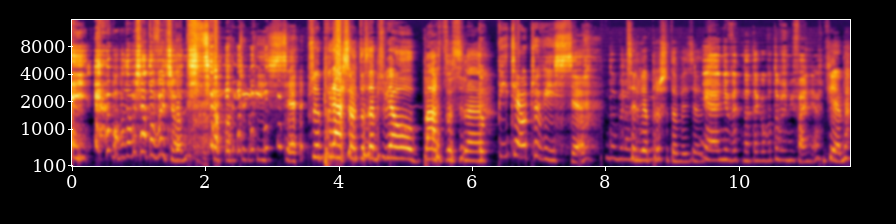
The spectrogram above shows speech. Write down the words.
Ej, bo będę musiała to Do wyciąć. picia oczywiście. przepraszam, to zabrzmiało bardzo źle. Do picia oczywiście. Dobra, Sylwia, dobra. proszę to wyciąć. Nie, nie wytnę tego, bo to brzmi fajnie. Wiem.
